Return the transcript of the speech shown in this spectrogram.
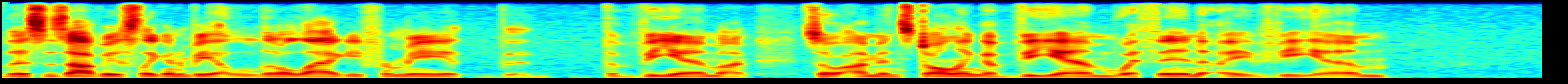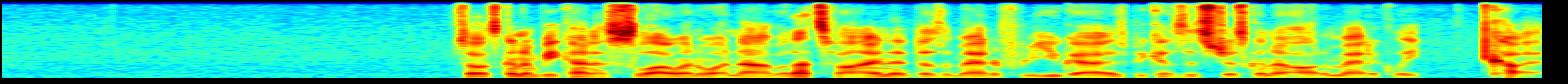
this is obviously going to be a little laggy for me. The, the VM, I'm, so I'm installing a VM within a VM. So it's going to be kind of slow and whatnot, but that's fine. It doesn't matter for you guys because it's just going to automatically cut.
